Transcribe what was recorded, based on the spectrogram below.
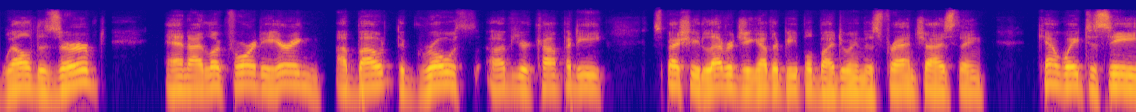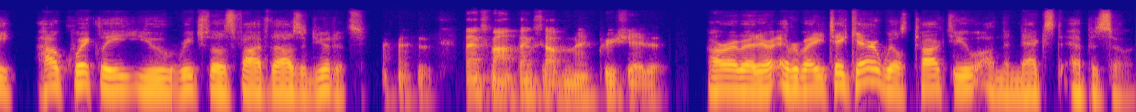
well deserved and i look forward to hearing about the growth of your company especially leveraging other people by doing this franchise thing can't wait to see how quickly you reach those 5,000 units. Thanks, man. Thanks for having me. Appreciate it. All right, everybody, take care. We'll talk to you on the next episode.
